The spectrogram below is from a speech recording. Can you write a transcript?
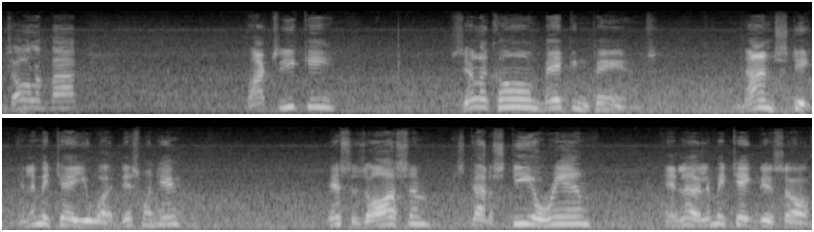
it's all about Boxiki silicone baking pans, non-stick. And let me tell you what, this one here, this is awesome. It's got a steel rim. And look, let me take this off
